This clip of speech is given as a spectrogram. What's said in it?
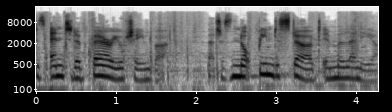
Has entered a burial chamber that has not been disturbed in millennia.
